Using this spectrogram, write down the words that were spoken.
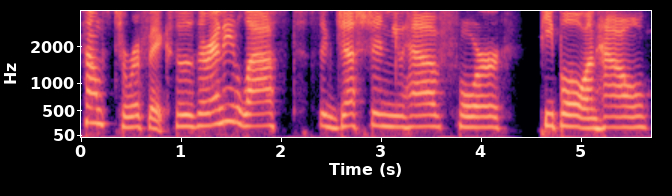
Sounds terrific. So is there any last suggestion you have for people on how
